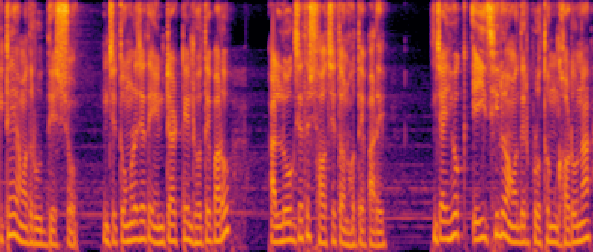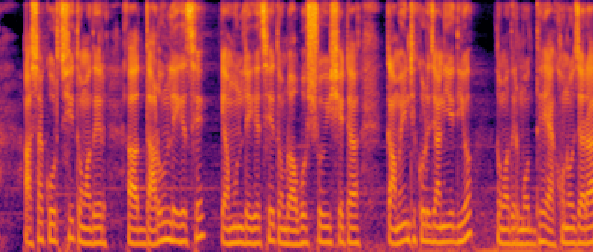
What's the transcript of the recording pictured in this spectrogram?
এটাই আমাদের উদ্দেশ্য, যে তোমরা যাতে এন্টারটেন হতে পারো আর লোক যাতে সচেতন হতে পারে। যাই হোক, এই ছিল আমাদের প্রথম ঘটনা। আশা করছি তোমাদের দারুণ লেগেছে, কেমন লেগেছে তোমরা অবশ্যই সেটা কমেন্ট করে জানিয়ে দিও। তোমাদের মধ্যে এখনও যারা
